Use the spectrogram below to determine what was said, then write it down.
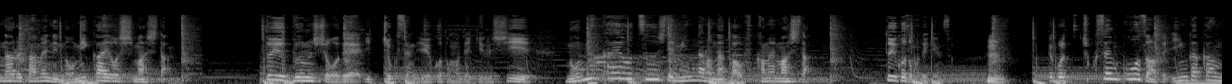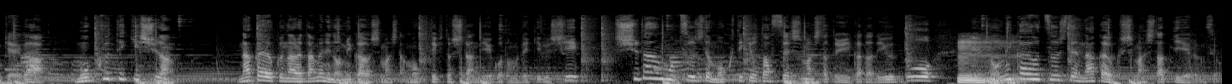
なるために飲み会をしましたという文章で一直線で言うこともできるし飲み会を通じてみんなの仲を深めました。ということもできるんですよ。うん。でこれ直線構造になって因果関係が目的手段。仲良くなるために飲み会をしました。目的と手段で言うこともできるし手段を通じて目的を達成しましたという言い方で言うと、飲み会を通じて仲良くしましたって言えるんですよ。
